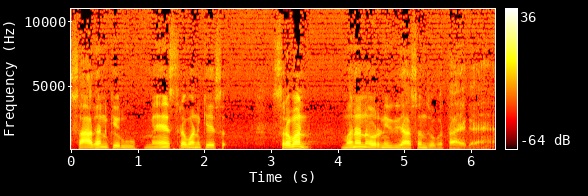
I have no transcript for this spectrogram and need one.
साधन के रूप में श्रवण के श्रवण मनन और निधिध्यासन जो बताए गए हैं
